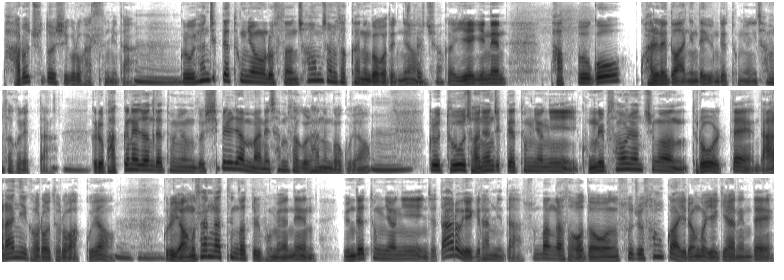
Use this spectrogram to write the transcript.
바로 추도식으로 갔습니다. 음. 그리고 현직 대통령으로서는 처음 참석하는 거거든요. 그렇죠. 러니까 이 얘기는 바쁘고 관례도 아닌데 윤 대통령이 참석을 했다. 음. 그리고 박근혜 전 대통령도 11년 만에 참석을 하는 거고요. 음. 그리고 두 전현직 대통령이 국립 서울현충원 들어올 때 나란히 걸어 들어왔고요. 음. 그리고 영상 같은 것들 보면은 윤 대통령이 이제 따로 얘기를 합니다. 순방 가서 얻어온 수주 성과 이런 거 얘기하는데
